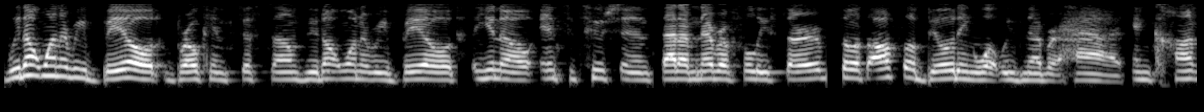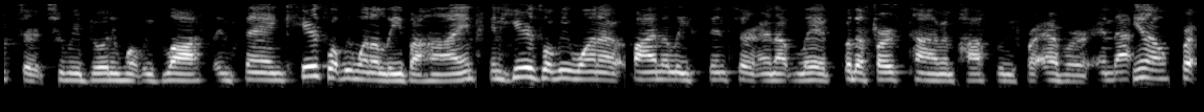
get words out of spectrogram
we don't want to rebuild rebuild broken systems. You don't want to rebuild, you know, institutions that have never fully served. So it's also building what we've never had in concert to rebuilding what we've lost and saying, here's what we want to leave behind. And here's what we want to finally center and uplift for the first time and possibly forever. And that, you know, for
